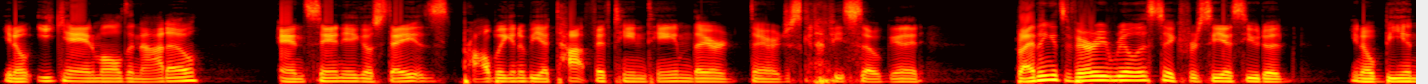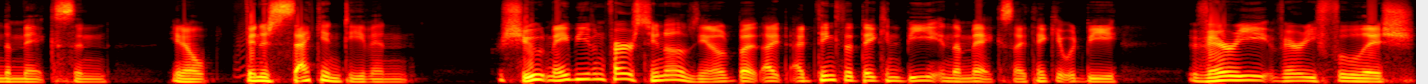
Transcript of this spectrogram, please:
you know, Ike and Maldonado and San Diego State is probably going to be a top 15 team. They're they're just going to be so good. But I think it's very realistic for CSU to, you know, be in the mix and, you know, finish second even shoot, maybe even first, who knows, you know, but I I think that they can be in the mix. I think it would be very very foolish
